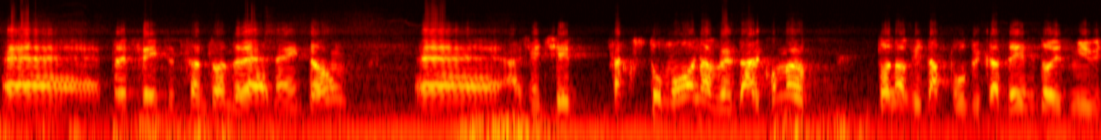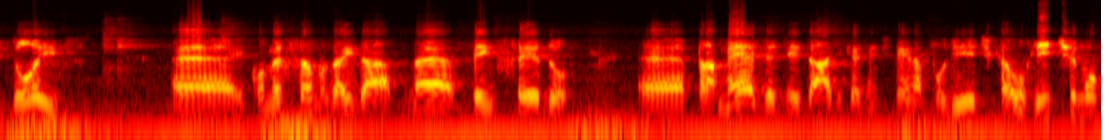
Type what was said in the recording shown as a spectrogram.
é, prefeito de Santo André, né? Então, é, a gente se acostumou, na verdade, como eu estou na vida pública desde 2002, é, e começamos ainda né, bem cedo é, para a média de idade que a gente tem na política, o ritmo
